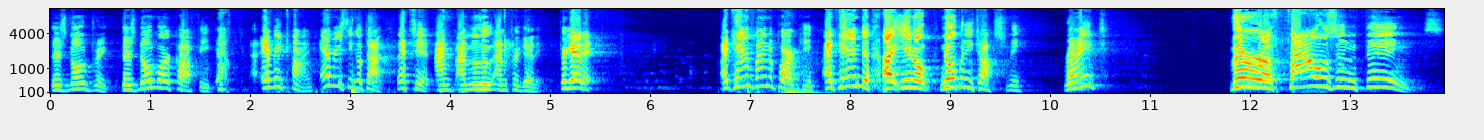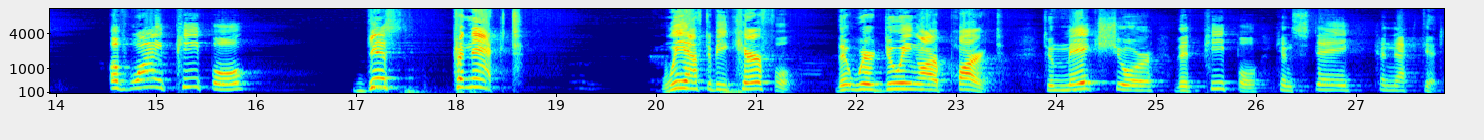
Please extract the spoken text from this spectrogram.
there's no drink, there's no more coffee. Every time, every single time. That's it. I'm, I'm, I'm forgetting. Forget it. I can't find a parking. I can't, I, you know, nobody talks to me right? There are a thousand things of why people disconnect. We have to be careful that we're doing our part to make sure that people can stay connected.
